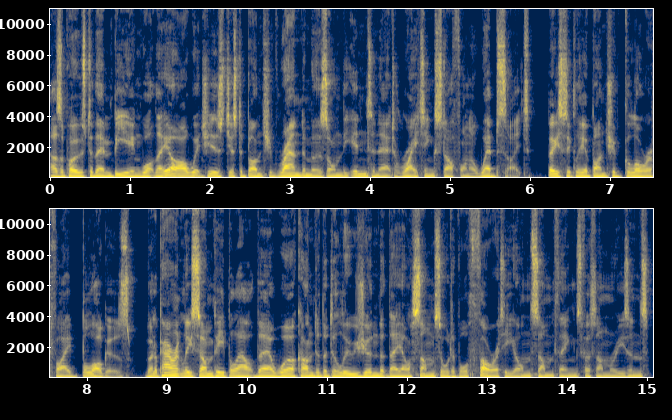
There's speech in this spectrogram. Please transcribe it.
as opposed to them being what they are, which is just a bunch of randomers on the internet writing stuff on a website. Basically, a bunch of glorified bloggers. But apparently, some people out there work under the delusion that they are some sort of authority on some things for some reasons.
